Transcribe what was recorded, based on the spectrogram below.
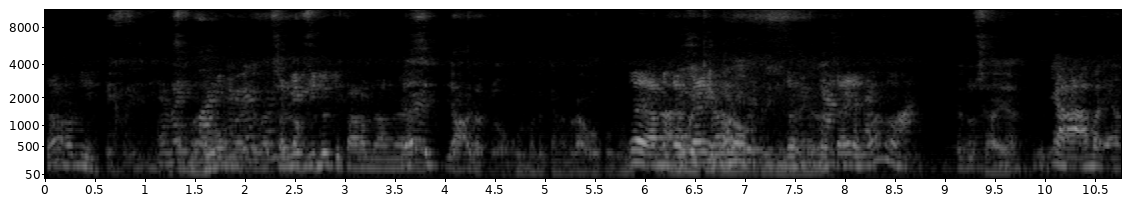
ja, of niet? Ik weet het niet. Op wat this ze Maar wie, af- wie doet die farm dan? eh? Ja, ja, dat is wel goed, maar dat kan een vrouw ook wel doen. Ja, ja, maar dat ook, drie Dat- dat zei je the dan nog. Dat doet zij, hè? Ja, maar ja,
